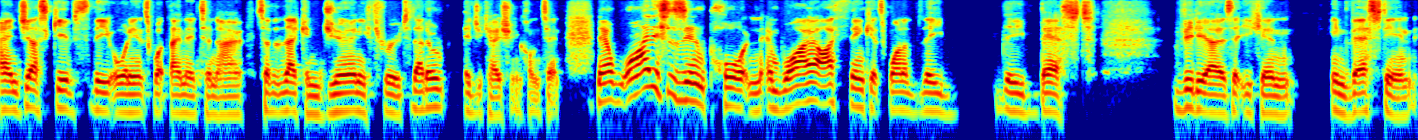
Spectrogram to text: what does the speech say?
and just gives the audience what they need to know so that they can journey through to that education content. Now, why this is important and why I think it's one of the the best videos that you can invest in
